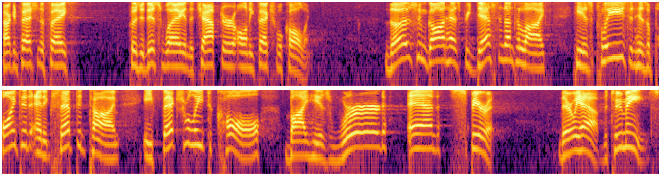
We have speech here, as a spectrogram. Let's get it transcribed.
Our confession of faith puts it this way in the chapter on effectual calling Those whom God has predestined unto life, he is pleased in his appointed and accepted time effectually to call by his word and spirit. There we have the two means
